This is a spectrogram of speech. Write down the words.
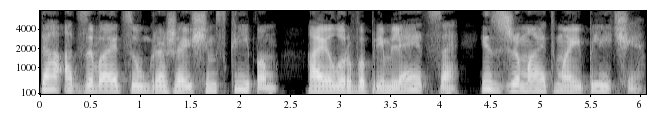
Та отзывается угрожающим скрипом, а Элор выпрямляется и сжимает мои плечи.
